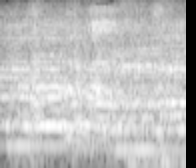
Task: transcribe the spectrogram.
Música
